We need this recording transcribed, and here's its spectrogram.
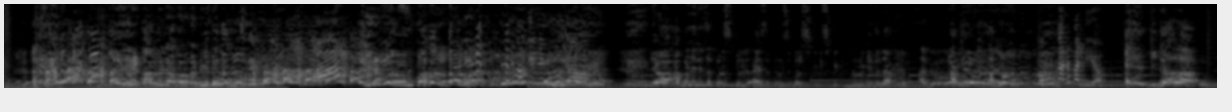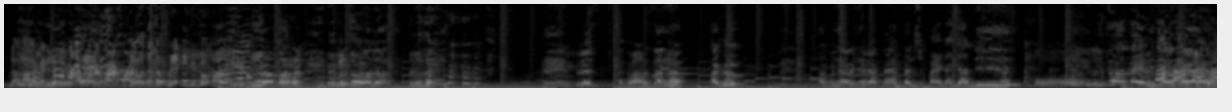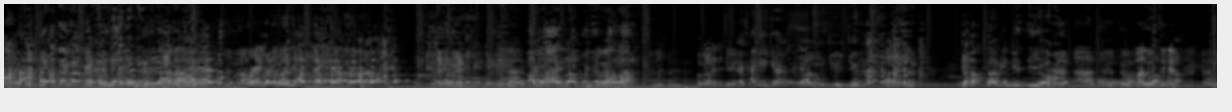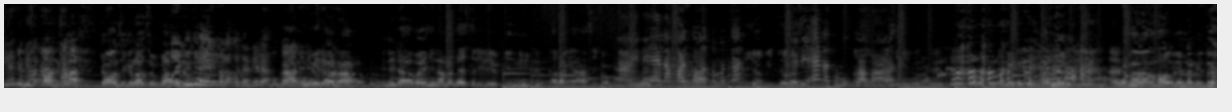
aku udah bawa duit anjing sumpah Jadi makin dia. ya aku jadi sepil sepil eh sepil sepil speak speak dulu gitu dah Aduh. aku aku Kamu buka depan dia. tidak lah Enggak lah, kan ini. Coba tak prank itu kok, Pak. iya pak Eh, betul ada terus terus aku alasan lah aku aku nyari nyari ATM kan supaya tidak jadi. Oh, terus? Itu ATM itu ATM di ATM ATM tidak ada duit Kenapa ya? Kenapa ya? Ada banyak pada akhirnya aku nyerah lah. Gue bilang aja duit. Terus kau jujur. ya aku jujur. Gak pakai duit dia Sumpah lucu kan. Ini sekawan kelas. kawan sekelas sumpah. Oh, itu yang nolak kau tadi enggak? bukan ini beda orang ini dah apa? Ini namanya Sri Devi nih. Orangnya asik kok. Nah ini enak kan kalau temen kan. iya betul. Jadi enak terbuka kan. Anjir, pengalaman malu dengan itu.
